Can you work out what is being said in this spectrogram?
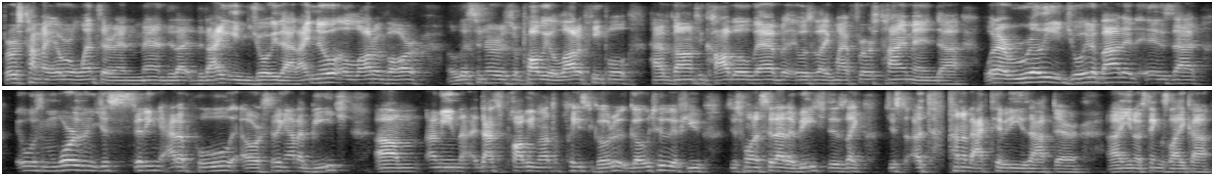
First time I ever went there, and man, did I did I enjoy that. I know a lot of our listeners, or probably a lot of people, have gone to Cabo, man, but it was like my first time. And uh, what I really enjoyed about it is that it was more than just sitting at a pool or sitting at a beach. Um, I mean, that's probably not the place to go to go to if you just want to sit at a beach. There's like just a ton of activities out there. Uh, you know, things like uh,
